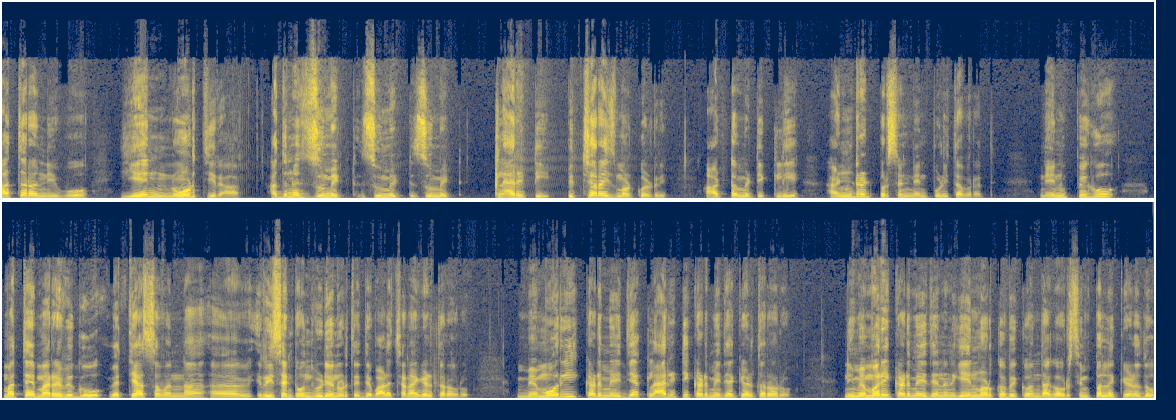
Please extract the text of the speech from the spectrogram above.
ಆ ಥರ ನೀವು ಏನು ನೋಡ್ತೀರಾ, ಅದನ್ನು zoom it zoom it zoom it clarity picturise ಮಾಡ್ಕೊಳ್ರಿ. ಆಟೋಮೆಟಿಕ್ಲಿ ಹಂಡ್ರೆಡ್ ಪರ್ಸೆಂಟ್ ನೆನ್ಪು ಉಳಿತಾ ಬರುತ್ತೆ. ನೆನಪಿಗೂ ಮತ್ತು ಮರೆವಿಗೂ ವ್ಯತ್ಯಾಸವನ್ನು ರೀಸೆಂಟ್ ಒಂದು ವಿಡಿಯೋ ನೋಡ್ತಾ ಇದ್ದೆ. ಭಾಳ ಚೆನ್ನಾಗಿ ಹೇಳ್ತಾರೆ ಅವರು. ಮೆಮೊರಿ ಕಡಿಮೆ ಇದೆಯಾ ಕ್ಲಾರಿಟಿ ಕಡಿಮೆ ಇದೆಯಾ ಕೇಳ್ತಾರೆ ಅವರು. ನೀವು ಮೆಮೊರಿ ಕಡಿಮೆ ಇದೆ ನನಗೆ ಏನು ಮಾಡ್ಕೋಬೇಕು ಅಂದಾಗ ಅವ್ರು ಸಿಂಪಲ್ಲಾಗಿ ಕೇಳೋದು.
